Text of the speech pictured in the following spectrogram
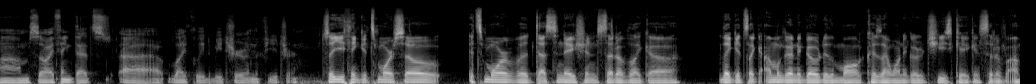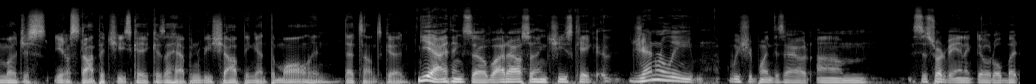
Um, so I think that's uh, likely to be true in the future. So you think it's more so it's more of a destination instead of like a like it's like I'm going to go to the mall because I want to go to cheesecake instead of I'm gonna just you know stop at cheesecake because I happen to be shopping at the mall and that sounds good. Yeah, I think so. But I also think cheesecake. Generally, we should point this out. Um, this is sort of anecdotal, but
